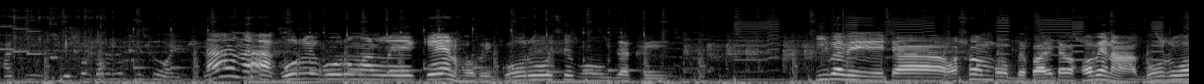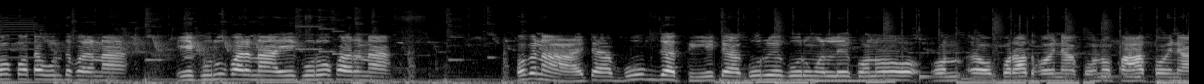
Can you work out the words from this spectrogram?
ফাঁসি এসব ধরনের কিছু হয় না। না না গরু গরু মারলে কেন হবে? গরু হচ্ছে বউ জাতি কীভাবে এটা অসম্ভব ব্যাপার? এটা হবে না। গরুও কথা বলতে পারে না এ গরু পারে না এ গরু পারে না। হবে না এটা বুক জাতি এটা গরু গরু মারলে কোনো অপরাধ হয় না কোনো পাপ হয় না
